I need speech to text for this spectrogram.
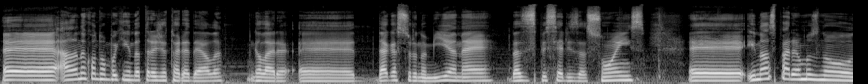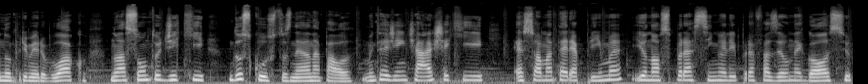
É, a Ana contou um pouquinho da trajetória dela, galera, é, da gastronomia, né? Das especializações. É, e nós paramos no, no primeiro bloco no assunto de que dos custos, né, Ana Paula? Muita gente acha que é só matéria-prima e o nosso bracinho ali para fazer um negócio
